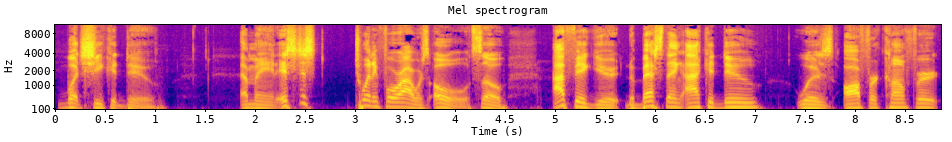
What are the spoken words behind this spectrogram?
what she could do. I mean, it's just 24 hours old. So I figured the best thing I could do was offer comfort.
